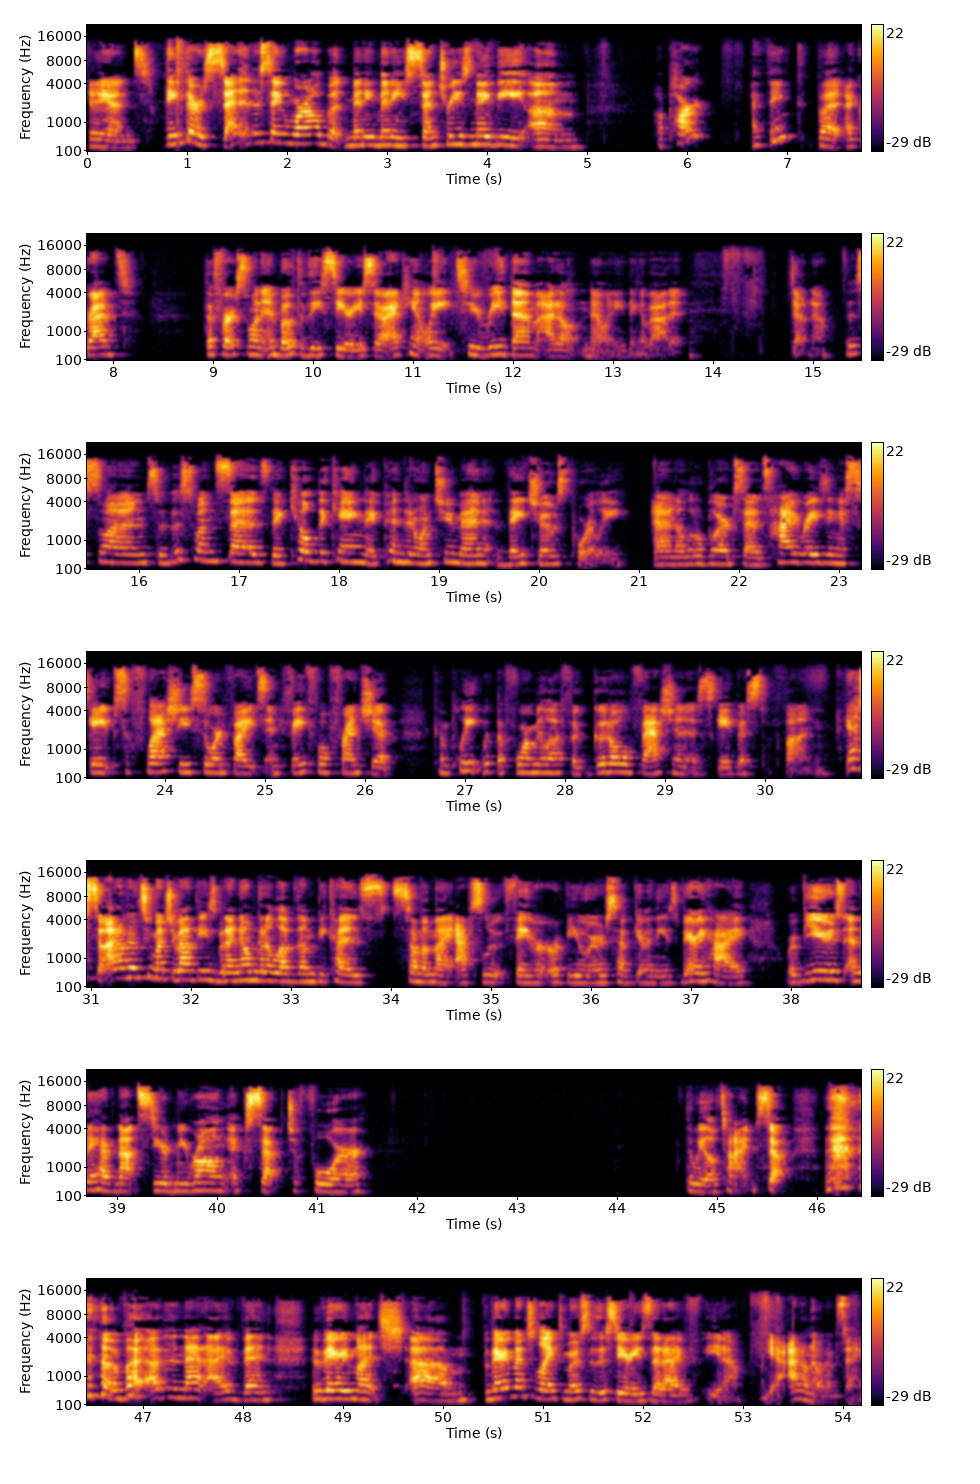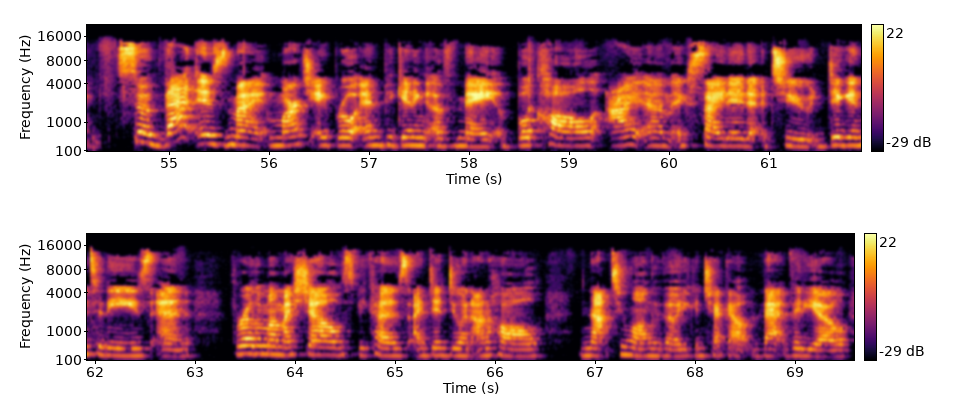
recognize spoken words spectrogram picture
and I think they're set in the same world, but many, many centuries maybe um, apart, I think. But I grabbed the first one in both of these series, so I can't wait to read them. I don't know anything about it. Don't know. This one, so this one says, they killed the king, they pinned it on two men, they chose poorly. And a little blurb says, high-raising escapes, flashy sword fights, and faithful friendship complete with the formula for good old-fashioned escapist fun. Yeah, so I don't know too much about these, but I know I'm to love them because some of my absolute favorite reviewers have given these very high reviews and they have not steered me wrong except for the Wheel of Time. So, but other than that, I've been very much, um, very much liked most of the series that I've, you know, yeah, I don't know what I'm saying. So that is my March, April, and beginning of May book haul. I am excited to dig into these and throw them on my shelves because I did do an unhaul not too long ago. You can check out that video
